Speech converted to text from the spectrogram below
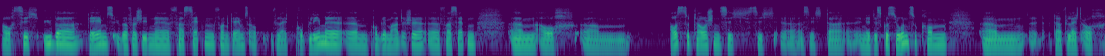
auch sich über Games, über verschiedene Facetten von Games, auch vielleicht Probleme, ähm, problematische äh, Facetten, ähm, auch ähm, auszutauschen, sich, sich, äh, sich da in eine Diskussion zu kommen, ähm, da vielleicht auch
